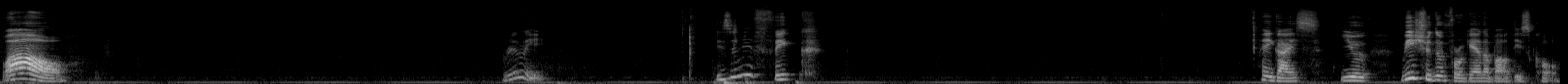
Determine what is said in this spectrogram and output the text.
Wow. Really? Isn't it thick? Hey guys, you we shouldn't forget about this ko.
